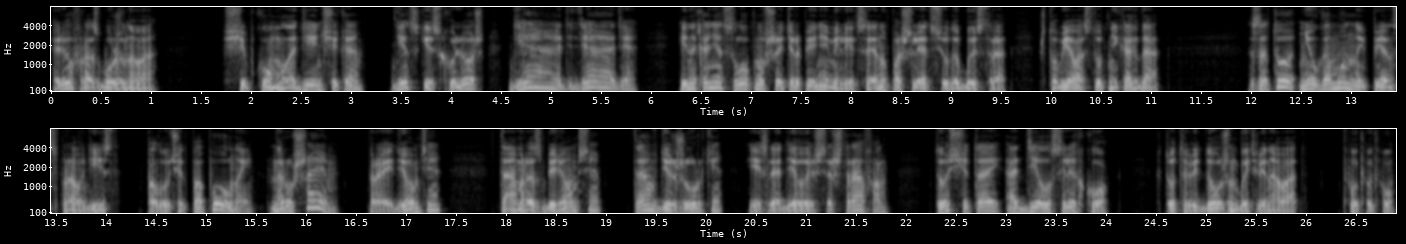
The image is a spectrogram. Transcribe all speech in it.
рев разбуженного щипком младенчика, детский скулеж, «Дядя, дядя!» и, наконец, лопнувшее терпение милиции. «Ну, пошли отсюда быстро, чтобы я вас тут никогда...» Зато неугомонный пенс-правдист получит по полной. Нарушаем? Пройдемте. Там разберемся. Там в дежурке, если отделаешься штрафом, то, считай, отделался легко. Кто-то ведь должен быть виноват. Тьфу-тьфу-тьфу,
